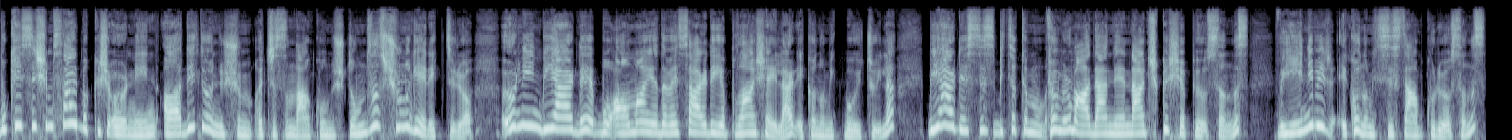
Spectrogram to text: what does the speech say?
Bu kesişimsel bakış örneğin adil dönüşüm açısından konuştuğumuzda şunu gerektiriyor. Örneğin bir yerde bu Almanya'da vesaire yapılan şeyler ekonomik boyutuyla bir yerde siz bir takım kömür madenlerinden çıkış yapıyorsanız ve yeni bir ekonomik sistem kuruyorsanız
